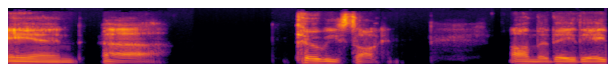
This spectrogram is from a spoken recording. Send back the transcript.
and uh, Kobe's talking on the day they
